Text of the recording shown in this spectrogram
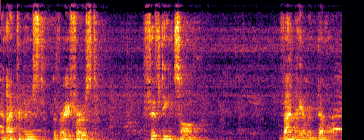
and I produced the very first 15 song Van Halen demo.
